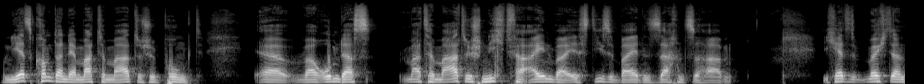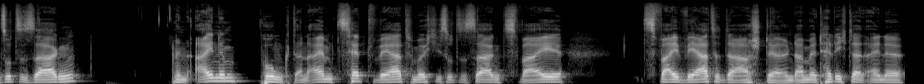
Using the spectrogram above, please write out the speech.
Und jetzt kommt dann der mathematische Punkt, äh, warum das mathematisch nicht vereinbar ist, diese beiden Sachen zu haben. Ich hätte, möchte dann sozusagen in einem Punkt, an einem Z-Wert möchte ich sozusagen zwei, zwei Werte darstellen. Damit hätte ich dann eine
